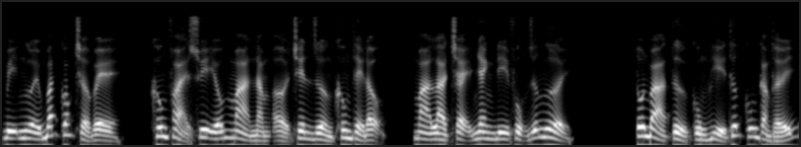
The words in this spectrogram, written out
bị người bắt cóc trở về, không phải suy yếu mà nằm ở trên giường không thể động, mà là chạy nhanh đi phụng dưỡng người. Tôn bà tử cùng hỉ thức cũng cảm thấy,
